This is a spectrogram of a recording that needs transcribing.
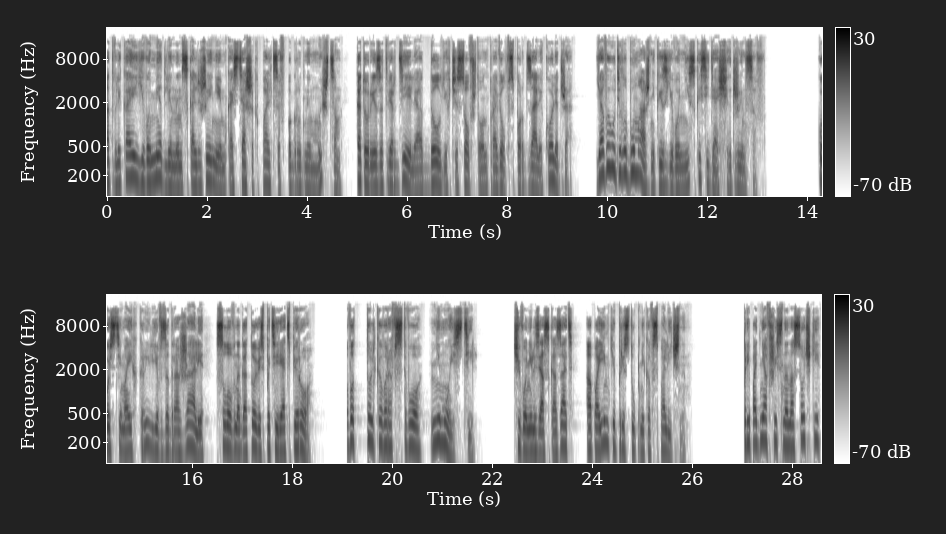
отвлекая его медленным скольжением костяшек пальцев по грудным мышцам, которые затвердели от долгих часов, что он провел в спортзале колледжа, я выудила бумажник из его низко сидящих джинсов. Кости моих крыльев задрожали, словно готовясь потерять перо. Вот только воровство не мой стиль. Чего нельзя сказать о поимке преступников с поличным. Приподнявшись на носочки,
